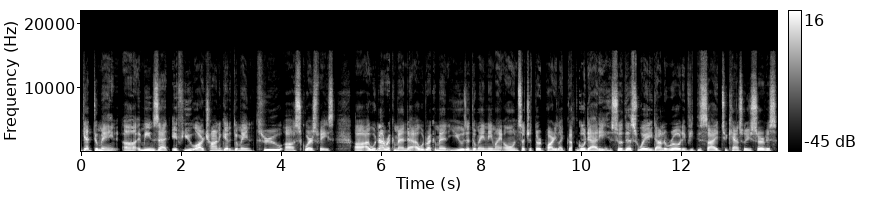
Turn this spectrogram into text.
get domain. Uh, it means that if you are trying to get a domain through uh, Squarespace, uh, I would not recommend that. I would recommend use a domain name I own, such a third party like uh, GoDaddy. So this way, down the road, if you decide to cancel your service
